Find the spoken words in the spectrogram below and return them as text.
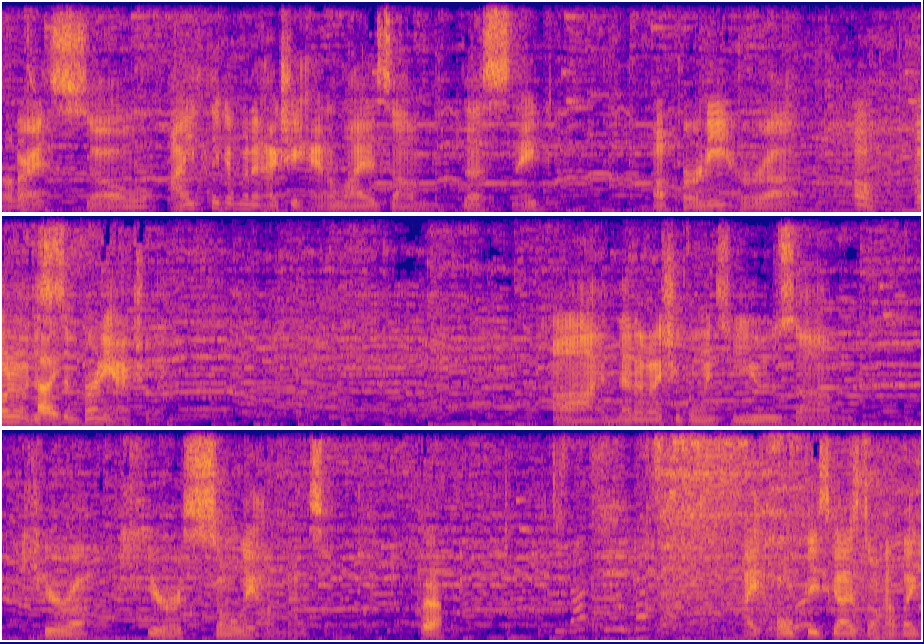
All right, so I think I'm gonna actually analyze um the snake, uh Bernie or uh oh oh no this Hi. isn't Bernie actually. Uh, and then I'm actually going to use um Cura pure solely on Madison. Fair. Does that feel better? I hope these guys don't have like.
